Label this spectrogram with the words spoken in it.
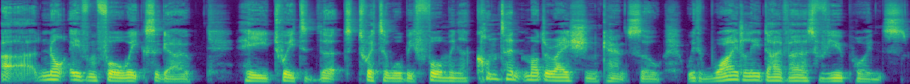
uh, not even four weeks ago, he tweeted that Twitter will be forming a content moderation council with widely diverse viewpoints.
